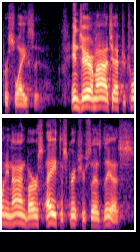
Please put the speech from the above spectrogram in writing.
persuasive. In Jeremiah chapter 29, verse 8, the scripture says this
